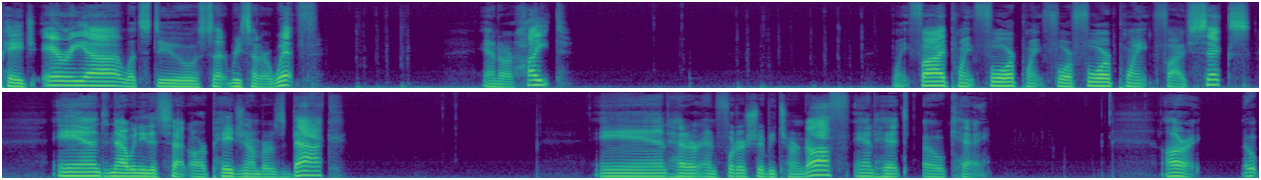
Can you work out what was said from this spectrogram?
Page area, let's do set reset our width and our height. 0.5, 0.4, 0.44, 0.56. And now we need to set our page numbers back. And header and footer should be turned off and hit OK. All right. Oh,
